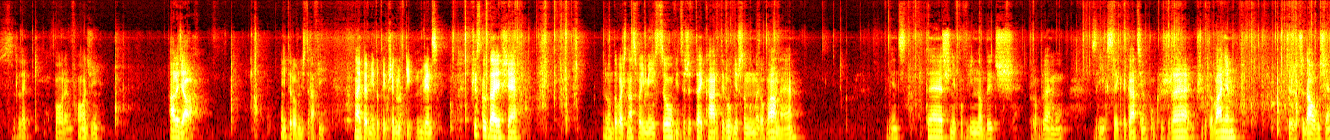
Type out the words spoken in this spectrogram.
Z lekkim oporem wchodzi, ale działa. I to również trafi najpewniej do tej przegródki, więc wszystko zdaje się lądować na swoim miejscu. Widzę, że te karty również są numerowane, więc też nie powinno być problemu z ich segregacją po grze i przygotowaniem. Że przydałoby się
